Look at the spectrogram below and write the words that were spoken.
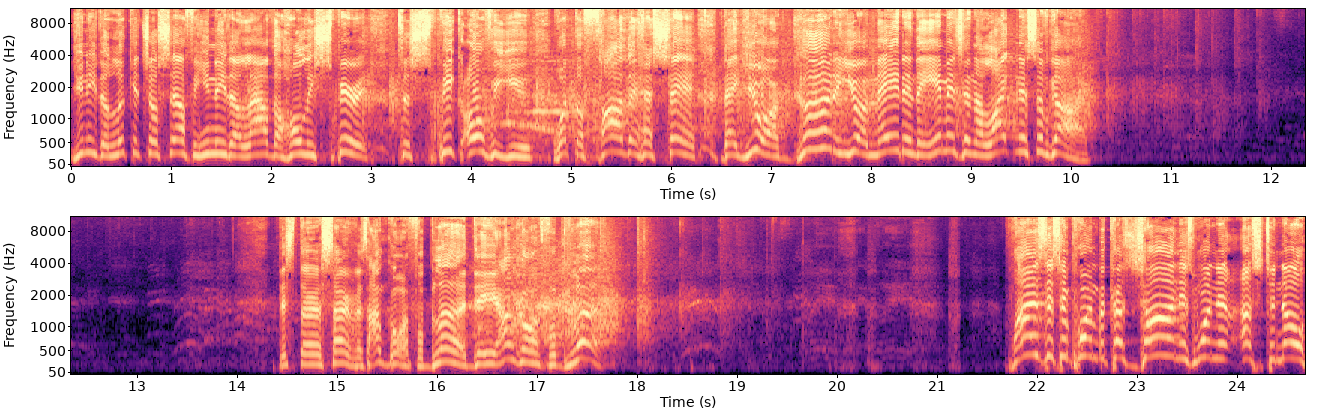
you need to look at yourself and you need to allow the Holy Spirit to speak over you what the Father has said that you are good and you are made in the image and the likeness of God. This third service, I'm going for blood, D. I'm going for blood. Why is this important? Because John is wanting us to know,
